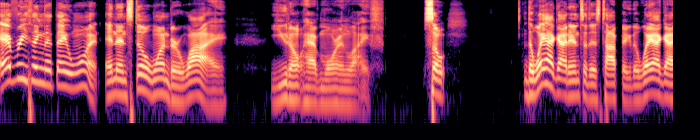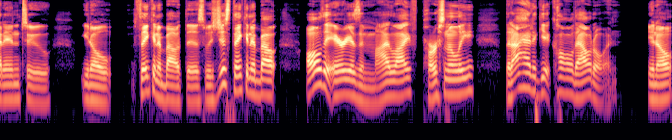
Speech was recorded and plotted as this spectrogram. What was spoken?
everything that they want and then still wonder why you don't have more in life. So, the way I got into this topic, the way I got into, you know, thinking about this was just thinking about all the areas in my life personally that I had to get called out on, you know,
